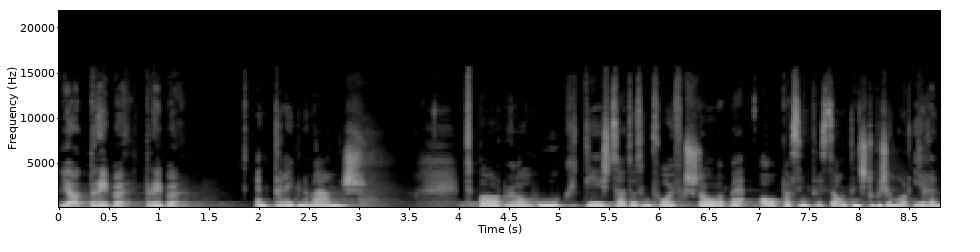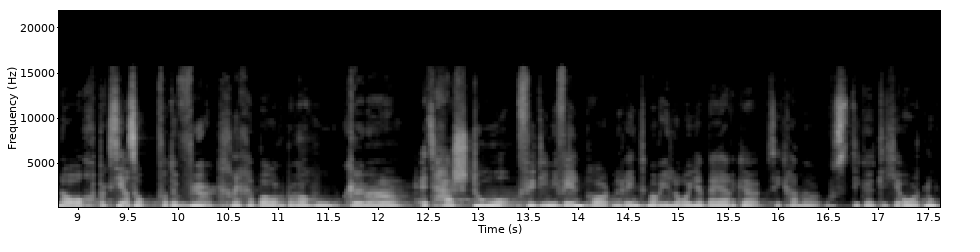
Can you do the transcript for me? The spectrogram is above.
ja, trieben, trieben. Ein triebener Mensch. Die Barbara Hug, die ist 2005 gestorben, aber das Interessante ist, du bist ja mal ihre Nachbar gewesen, also von der wirklichen Barbara Hug. Genau. Jetzt hast du für deine Filmpartnerin Marie Leuenberger, sie kennt man aus «Die göttliche Ordnung»,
